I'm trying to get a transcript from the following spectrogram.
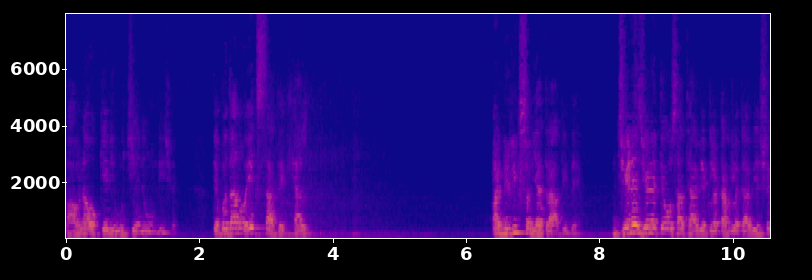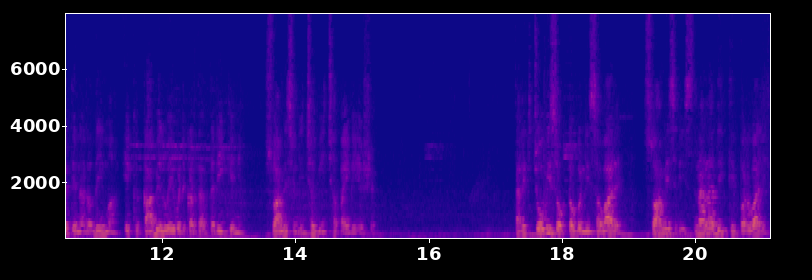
ભાવનાઓ કેવી ઊંચી અને ઊંડી છે. તે બધાનો એક સાથે ખ્યાલ આ નિરીક્ષણ યાત્રા આપી દે. જેણે જેણે તેઓ સાથે આવી એક લટાર લગાવી હશે, તેના હૃદયમાં એક કાબિલ વહીવટકર્તા તરીકેની સ્વામીશ્રીની છબી છપાઈ ગઈ હશે. તારીખ ચોવીસ ઓક્ટોબરની સવારે સ્વામીશ્રી સ્નાનાદિકથી પરવારી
